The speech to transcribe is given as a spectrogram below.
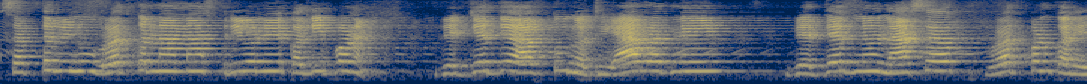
સપ્તમીનું વ્રત કરનારના સ્ત્રીઓને કદી પણ વૈદ્યત્ય આપતું નથી. આ વ્રતને વૈદ્યજ્ઞ નાશક વ્રત પણ કહે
